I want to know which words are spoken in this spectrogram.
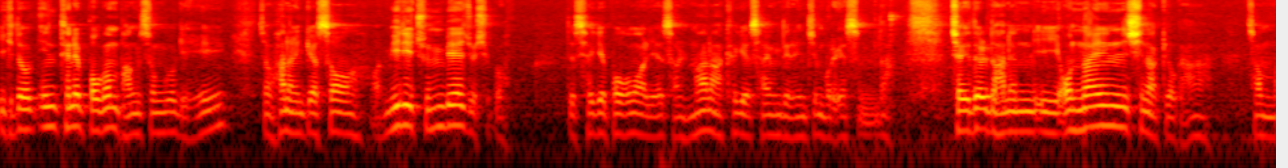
이 기독 인터넷 복음 방송국이 좀 하나님께서 미리 준비해 주시고 또 세계 복음을 위해서 얼마나 크게 사용되는지 모르겠습니다. 저희들도 하는 이 온라인 신학교가 참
